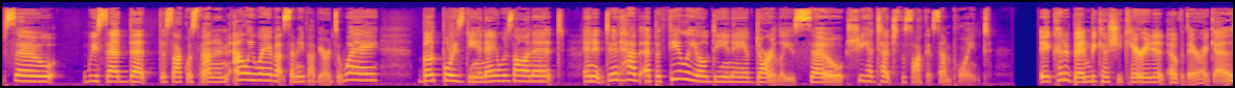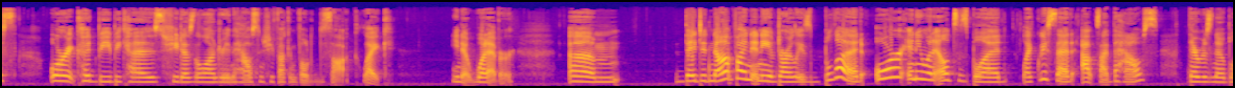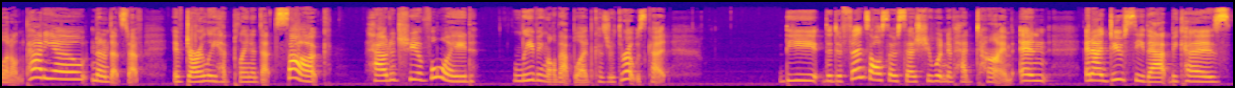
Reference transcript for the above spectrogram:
So we said that the sock was found in an alleyway about 75 yards away. Both boys' DNA was on it, and it did have epithelial DNA of Darlie's, so she had touched the sock at some point. It could have been because she carried it over there, I guess, or it could be because she does the laundry in the house and she fucking folded the sock. Like, you know, whatever. Um, they did not find any of Darlie's blood or anyone else's blood, like we said, outside the house. There was no blood on the patio, none of that stuff. If Darlie had planted that sock, how did she avoid leaving all that blood because her throat was cut? The the defense also says she wouldn't have had time. And and I do see that because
